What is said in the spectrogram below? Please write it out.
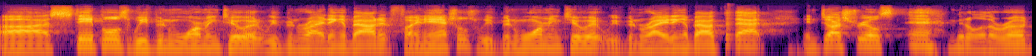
Uh, staples, we've been warming to it. We've been writing about it. Financials, we've been warming to it. We've been writing about that. Industrials, eh, middle of the road.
